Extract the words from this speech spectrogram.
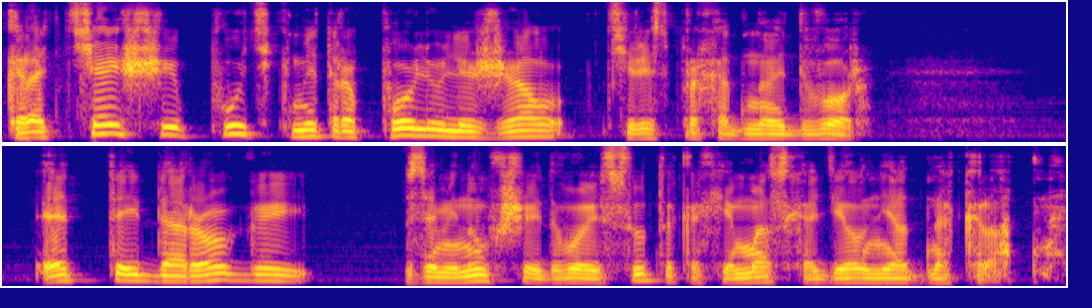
Кратчайший путь к метрополю лежал через проходной двор. Этой дорогой за минувшие двое суток Ахимас ходил неоднократно.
